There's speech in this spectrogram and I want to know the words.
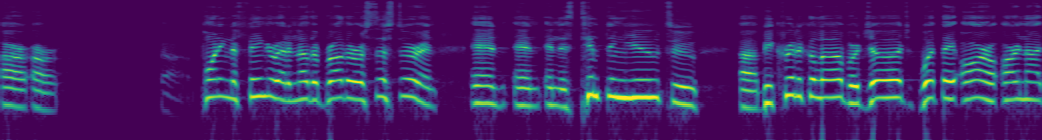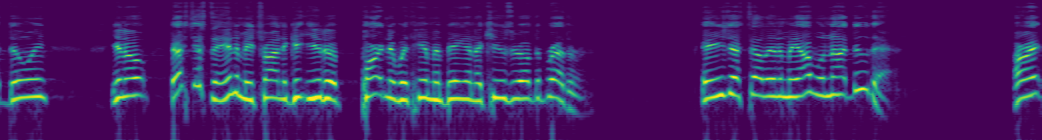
are, are pointing the finger at another brother or sister and, and, and, and is tempting you to uh, be critical of or judge what they are or are not doing, you know, that's just the enemy trying to get you to partner with him and being an accuser of the brethren. And you just tell the enemy, I will not do that. All right.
